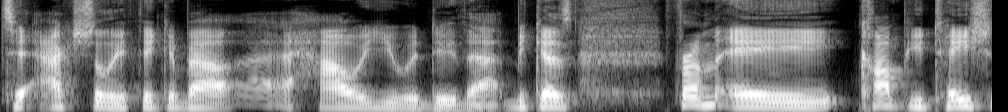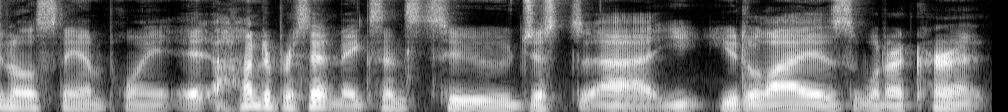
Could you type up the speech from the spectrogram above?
to actually think about how you would do that because from a computational standpoint, it 100% makes sense to just uh, utilize what our current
